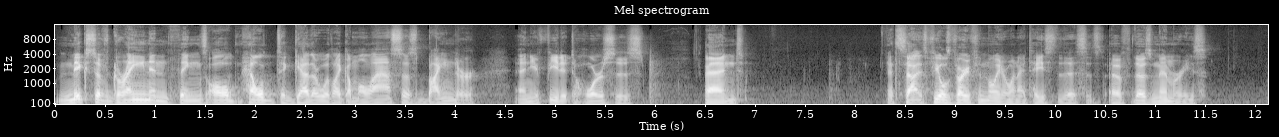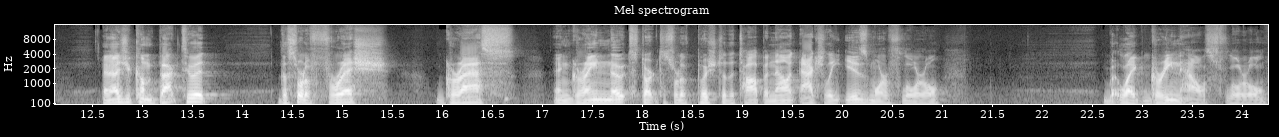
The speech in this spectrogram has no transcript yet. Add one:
mix of grain and things all held together with like a molasses binder, and you feed it to horses. And it feels very familiar when I taste this, of those memories. And as you come back to it, the sort of fresh grass and grain notes start to sort of push to the top, and now it actually is more floral, but like greenhouse floral.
